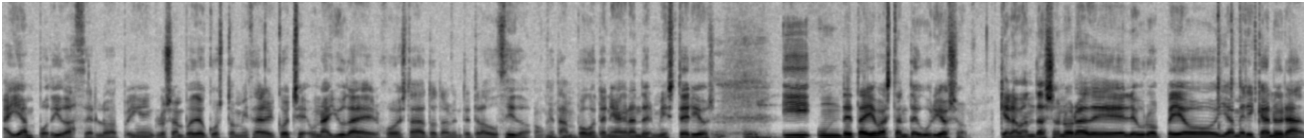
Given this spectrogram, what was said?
ahí han podido hacerlo, incluso han podido customizar el coche. Una ayuda, el juego está totalmente traducido, aunque tampoco tenía grandes misterios. Y un detalle bastante curioso, que la banda sonora del europeo y americano era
